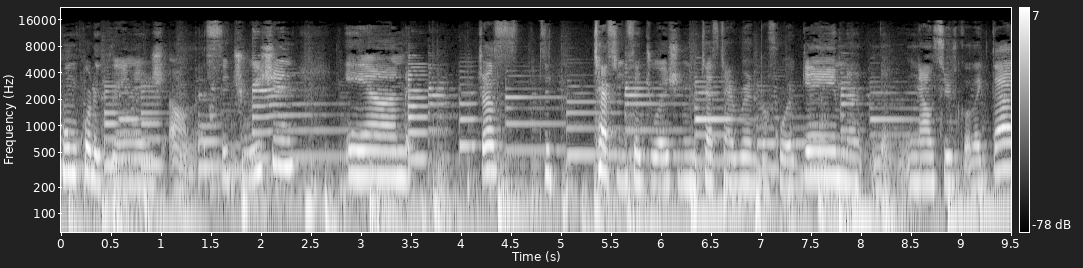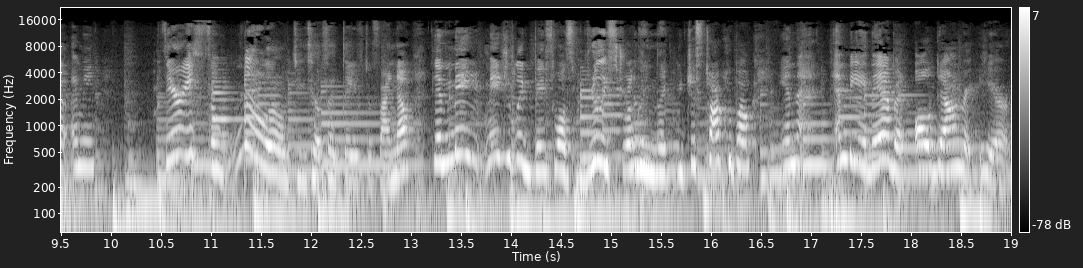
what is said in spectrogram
home court advantage um, situation and just the testing situation. You Test ran before a game. Announcers go like that. I mean, there is the little little details that they have to find out. The Ma- Major League Baseball is really struggling, like we just talked about. In the NBA, they have it all down right here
